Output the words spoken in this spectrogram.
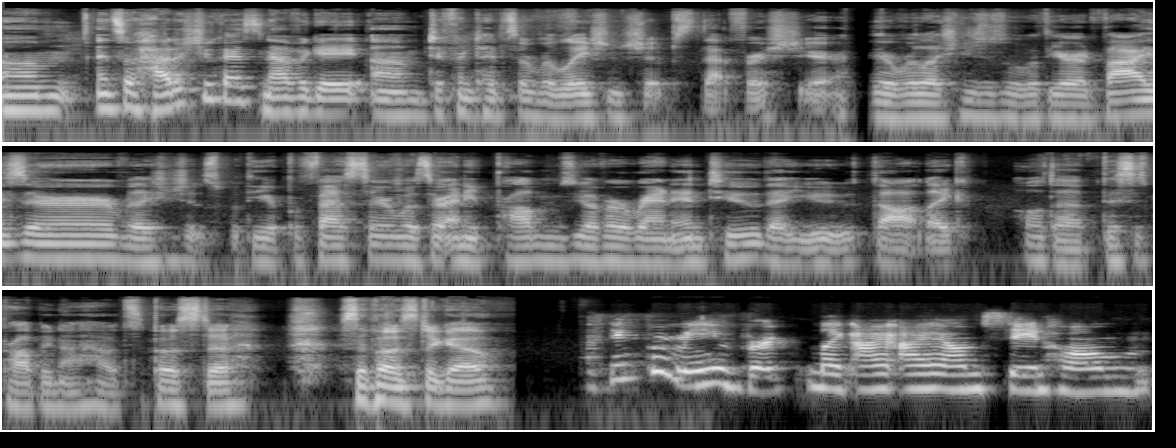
Um, and so how did you guys navigate um, different types of relationships that first year? Your relationships with your advisor, relationships with your professor. Was there any problems you ever ran into that you thought like, hold up, this is probably not how it's supposed to supposed to go? I think for me, like I, I um stayed home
